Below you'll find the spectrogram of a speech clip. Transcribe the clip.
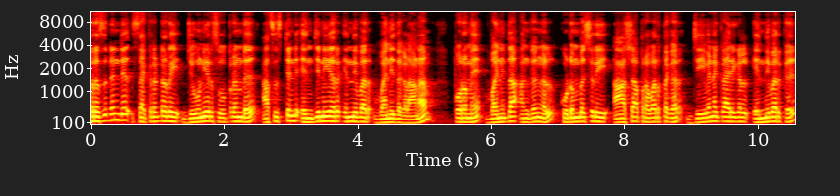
President secretary junior superintendent assistant engineer എന്നിവർ വനിതകളാണ്. പുറമെ വനിതാ അംഗങ്ങൾ കുടുംബശ്രീ ആശാപ്രവർത്തകർ ജീവനക്കാരികൾ എന്നിവർക്ക്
